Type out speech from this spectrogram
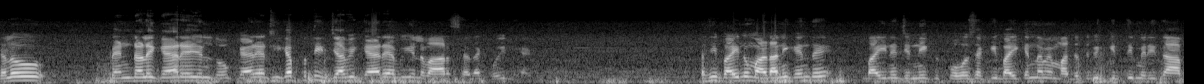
ਚਲੋ ਪਿੰਡ ਵਾਲੇ ਕਹਿ ਰਹੇ ਜੇ ਲੋਕ ਕਹਿ ਰਹੇ ਆ, ਠੀਕ ਆ ਭਤੀਜਾ ਵੀ ਕਹਿ ਰਿਹਾ ਵੀ ਇਹ ਲਵਾਰਸ ਹੈ ਤਾਂ ਕੋਈ ਨਹੀਂ ਹੈਗਾ ਅਸੀਂ ਬਾਈ ਨੂੰ ਮਾੜਾ ਨਹੀਂ ਕਹਿੰਦੇ। ਬਾਈ ਨੇ ਜਿੰਨੀ ਕੁ ਹੋ ਸਕੀ ਬਾਈ ਕਹਿੰਦਾ ਮੈਂ ਮਦਦ ਵੀ ਕੀਤੀ ਮੇਰੀ ਤਾਂ ਆਪ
